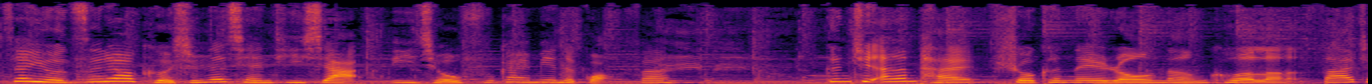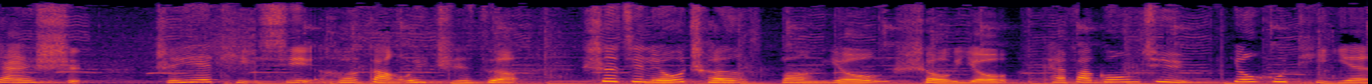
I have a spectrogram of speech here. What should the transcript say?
在有资料可循的前提下，力求覆盖面的广泛。根据安排，授课内容囊括了发展史、职业体系和岗位职责、设计流程、网游、手游、开发工具、用户体验、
